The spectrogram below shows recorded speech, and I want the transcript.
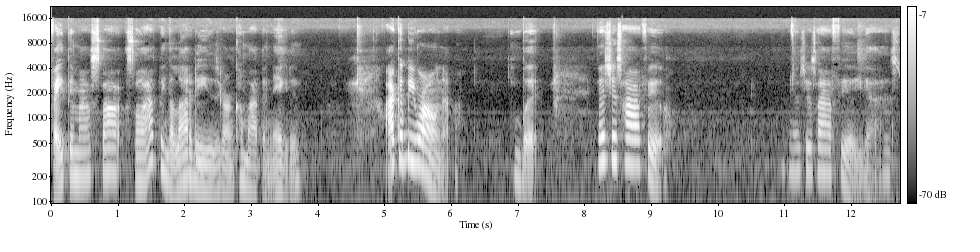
faith in my stock, so I think a lot of these are gonna come out the negative. I could be wrong now, but that's just how I feel. That's just how I feel, you guys.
